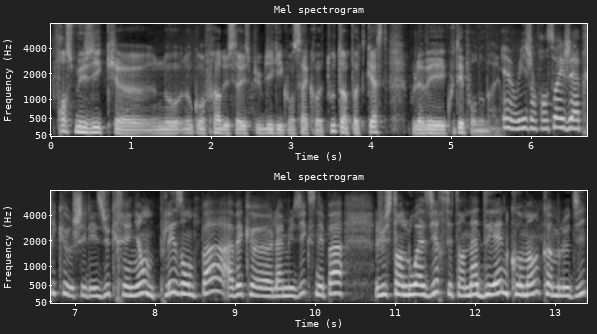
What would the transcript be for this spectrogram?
France Musique, euh, nos, confrères du service public y consacrent tout un podcast. Vous l'avez écouté pour nous, Marion. Eh Jean-François, et j'ai appris que chez les Ukrainiens, on ne plaisante pas avec euh, la musique. Ce n'est pas juste un loisir, c'est un ADN commun, comme le dit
